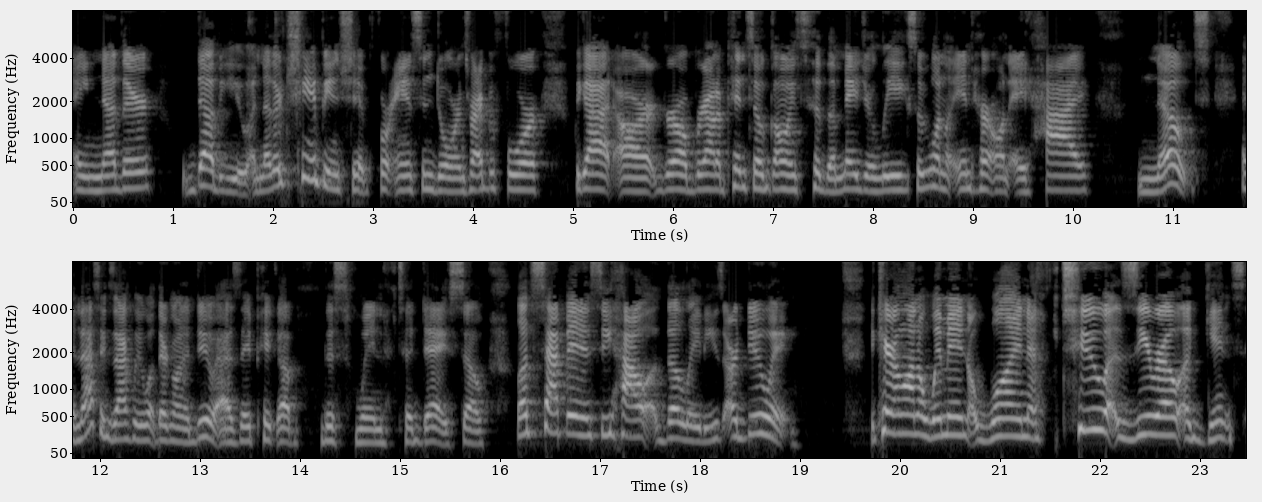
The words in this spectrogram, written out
another W, another championship for Anson Dorrance right before we got our girl Brianna Pinto going to the major league. So we want to end her on a high note. And that's exactly what they're going to do as they pick up this win today. So let's tap in and see how the ladies are doing. The Carolina women won 2-0 against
